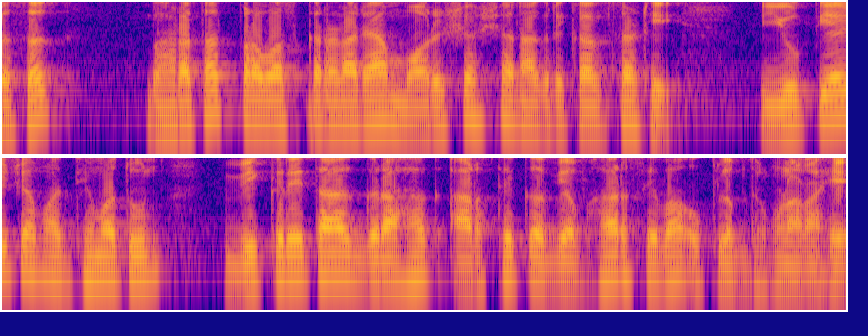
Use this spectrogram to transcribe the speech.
तसंच भारतात प्रवास करणाऱ्या मॉरिशसच्या नागरिकांसाठी यूपीआयच्या माध्यमातून विक्रेता ग्राहक आर्थिक व्यवहार सेवा उपलब्ध होणार आहे.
